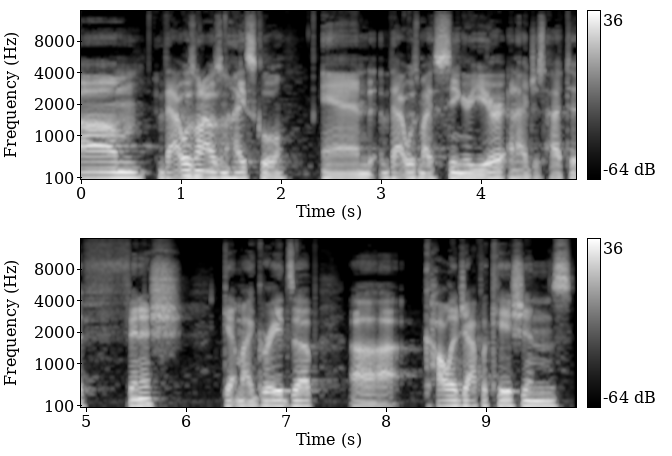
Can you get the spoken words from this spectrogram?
Um, that was when I was in high school, and that was my senior year, and I just had to finish, get my grades up, uh, college applications,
